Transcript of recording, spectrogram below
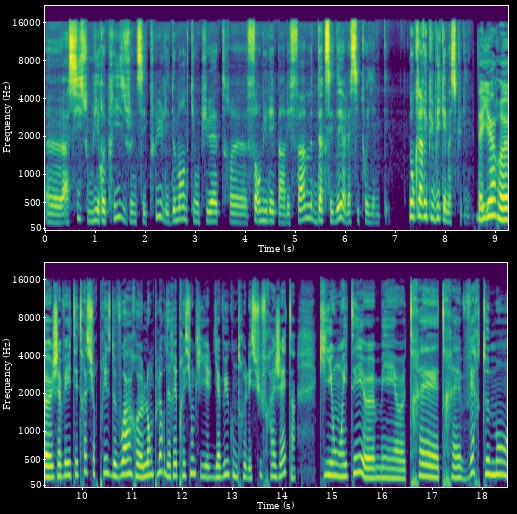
euh, à six ou huit reprises, je ne sais plus, les demandes qui ont pu être euh, formulées par les femmes d'accéder à la citoyenneté. Donc la République est masculine. D'ailleurs, euh, j'avais été très surprise de voir euh, l'ampleur des répressions qu'il y avait eu contre les suffragettes, qui ont été euh, mais très très vertement,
